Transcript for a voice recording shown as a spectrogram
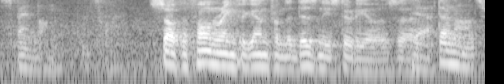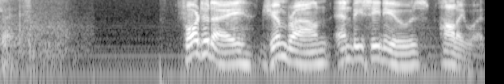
spend on them. That's why. So if the phone rings again from the Disney studios, uh, Yeah, don't answer it. For today, Jim Brown, NBC News, Hollywood.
